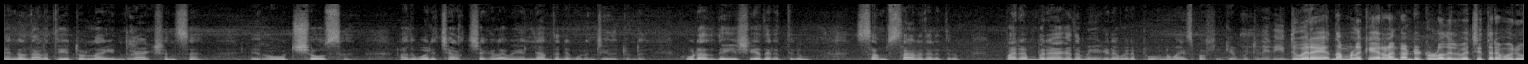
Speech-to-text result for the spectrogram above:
ഞങ്ങൾ നടത്തിയിട്ടുള്ള ഇൻട്രാക്ഷൻസ് റോഡ് ഷോസ് അതുപോലെ ചർച്ചകൾ അവയെല്ലാം തന്നെ ഗുണം ചെയ്തിട്ടുണ്ട്. കൂടാതെ ദേശീയ തലത്തിലും സംസ്ഥാന തലത്തിലും പരമ്പരാഗത മേഖല വരെ പൂർണമായി സ്പർശിക്കാൻ പറ്റും. ഇതുവരെ നമ്മൾ കേരളം കണ്ടിട്ടുള്ളതിൽ വെച്ച് ഇത്തരം ഒരു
